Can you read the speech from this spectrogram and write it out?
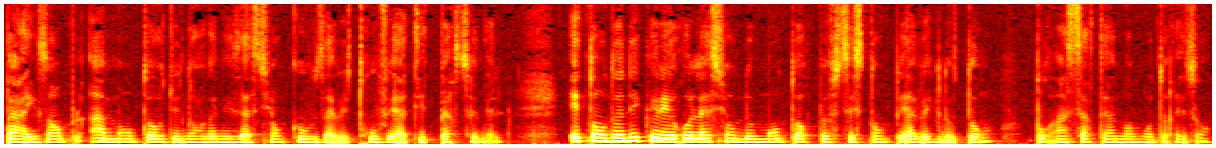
par exemple un mentor d'une organisation que vous avez trouvé à titre personnel, étant donné que les relations de mentor peuvent s'estomper avec le temps pour un certain nombre de raisons.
